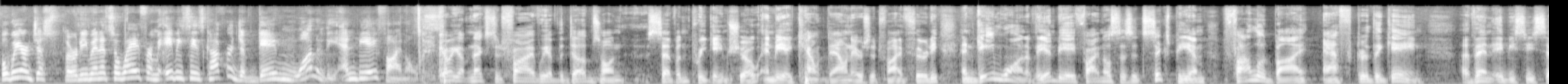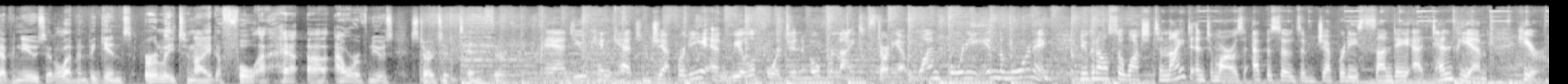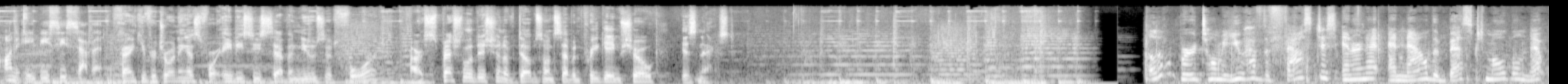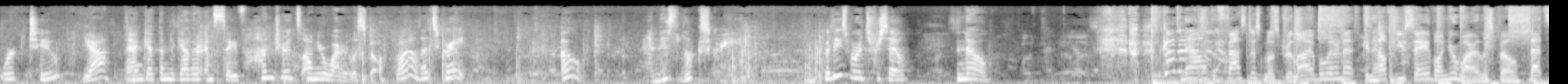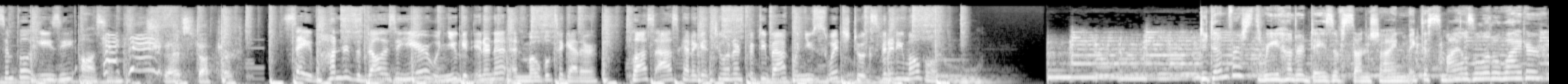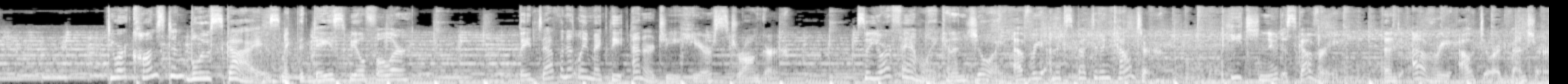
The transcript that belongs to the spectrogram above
Well, we are just 30 minutes away from ABC's coverage of Game 1 of the NBA Finals. Coming up next at 5, we have the Dubs on 7 pregame show. NBA Countdown airs at 5.30. And Game 1 of the NBA Finals is at 6 p.m., followed by After the Game. Uh, then ABC 7 News at 11 begins early tonight. A full uh, uh, hour of news starts at 10.30. And you can catch Jeopardy and Wheel of Fortune overnight, starting at 1.40 in the morning. You can also watch tonight and tomorrow's episodes of Jeopardy Sunday at 10 p.m. here on ABC 7. Thank you for joining us for ABC 7 News at 4. Our special edition of Dubs on 7 pregame show is next. A little bird told me you have the fastest internet and now the best mobile network too? Yeah, and get them together and save hundreds on your wireless bill. Wow, that's great. Oh, and this looks great. Are these words for sale? No. Now, the fastest, most reliable internet can help you save on your wireless bill. That's simple, easy, awesome. Should I stop her? Save hundreds of dollars a year when you get internet and mobile together. Plus, ask how to get 250 back when you switch to Xfinity Mobile. Denver's 300 days of sunshine make the smiles a little wider? Do our constant blue skies make the days feel fuller? They definitely make the energy here stronger. So your family can enjoy every unexpected encounter, each new discovery, and every outdoor adventure.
